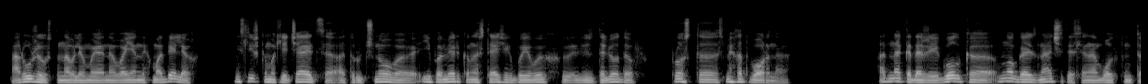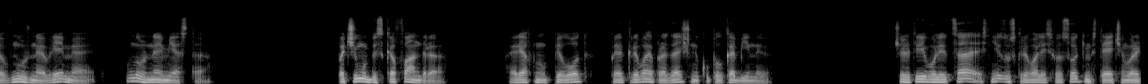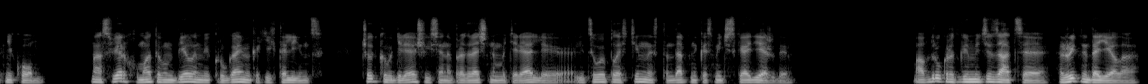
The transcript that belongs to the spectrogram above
Оружие, устанавливаемое на военных моделях, не слишком отличается от ручного и по меркам настоящих боевых э, звездолетов просто смехотворно. Однако даже иголка многое значит, если она воткнута в нужное время, в нужное место. «Почему без скафандра?» – рявкнул пилот, приоткрывая прозрачный купол кабины. Черты его лица снизу скрывались высоким стоячим воротником, а сверху матовым белыми кругами каких-то линз, четко выделяющихся на прозрачном материале лицевой пластины стандартной космической одежды. «А вдруг разгерметизация? Жить надоело?»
